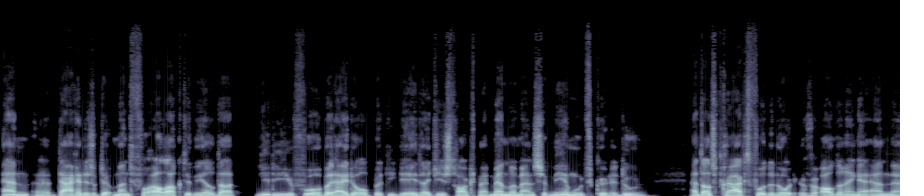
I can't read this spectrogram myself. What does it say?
en uh, daarin is op dit moment vooral actueel dat jullie je voorbereiden op het idee dat je straks met minder mensen meer moet kunnen doen. En dat vraagt voor de nodige veranderingen. En uh,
